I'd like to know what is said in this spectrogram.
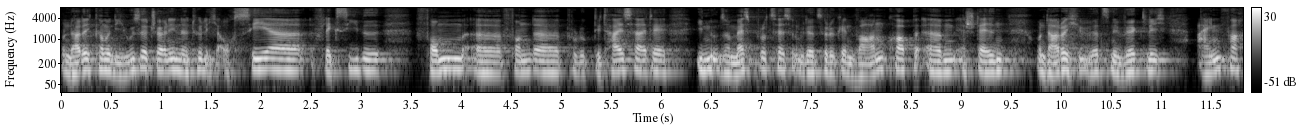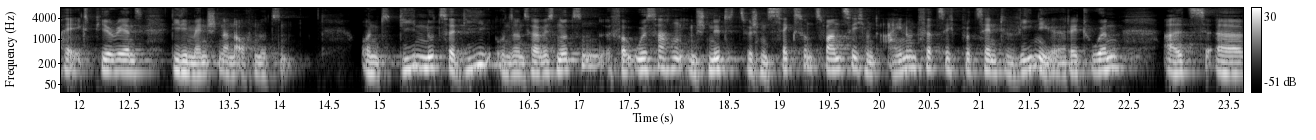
Und dadurch kann man die User Journey natürlich auch sehr flexibel vom, äh, von der Produktdetailseite in unserem Messprozess und wieder zurück in Warenkorb ähm, erstellen. Und dadurch wird es eine wirklich einfache Experience, die die Menschen dann auch nutzen. Und die Nutzer, die unseren Service nutzen, verursachen im Schnitt zwischen 26 und 41 Prozent weniger Retouren als äh,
